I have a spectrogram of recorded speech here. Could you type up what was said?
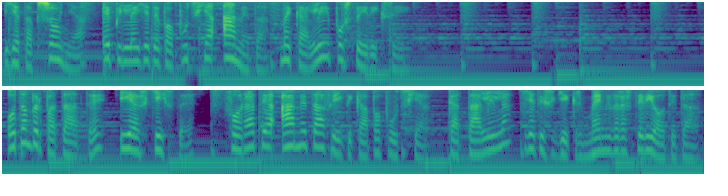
Για τα ψώνια επιλέγετε παπούτσια άνετα με καλή υποστήριξη. Όταν περπατάτε ή ασκήστε, φοράτε άνετα αθλητικά παπούτσια, κατάλληλα για τη συγκεκριμένη δραστηριότητα.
